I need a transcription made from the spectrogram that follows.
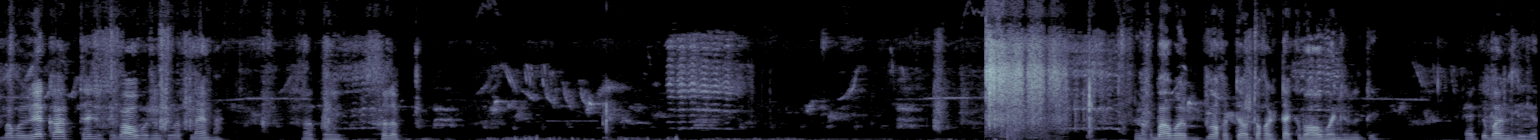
बाबा जे का त्याच्या भाऊ बहिणी ठेवत नाही ना. आपण सलप नका बाबा बघा तेव्हा तो भाऊ बहिणीनं ती टाकी बांधली का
